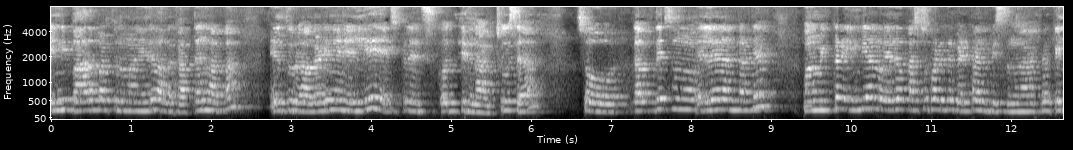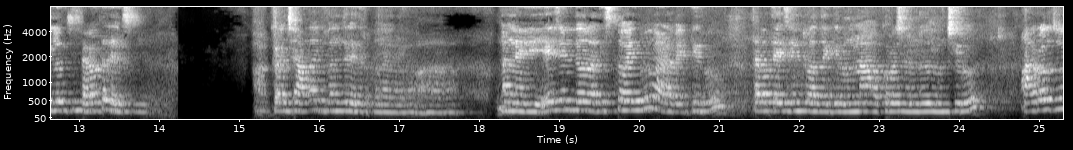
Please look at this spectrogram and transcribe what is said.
ఎన్ని బాధపడుతున్నాం అనేది వాళ్ళకి అర్థం కాక వెళ్తురు ఆల్రెడీ నేను వెళ్ళి ఎక్స్పీరియన్స్ వచ్చింది నాకు చూసా. సో గల్ఫ్ దేశం వెళ్ళేదానికంటే మనం ఇక్కడ ఇండియాలో ఏదో కష్టపడితే బెటర్ అనిపిస్తుంది. నాకు అక్కడికి వెళ్ళి వచ్చిన తర్వాత తెలుస్తుంది. అక్కడ చాలా ఇబ్బందులు ఎదుర్కొన్నాను నేను. నన్ను ఏజెంట్ ద్వారా తీసుకుపోయారు ఆడ పెట్టిర్రు. తర్వాత ఏజెంట్ వాళ్ళ దగ్గర ఉన్న ఒక రోజు రెండు రోజులు ఉంచిరు ఆ రోజు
